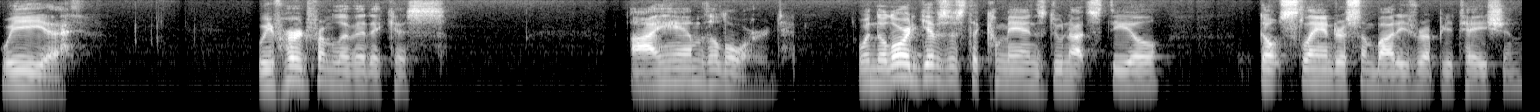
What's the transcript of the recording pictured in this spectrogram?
we, uh, we've heard from Leviticus I am the Lord. When the Lord gives us the commands do not steal, don't slander somebody's reputation,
